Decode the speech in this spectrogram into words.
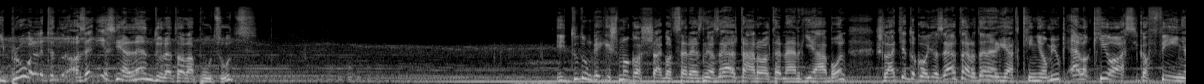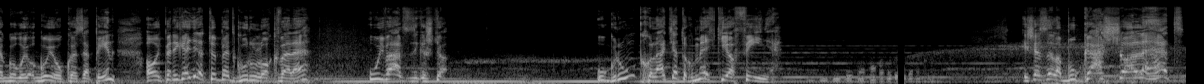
Így próbál, az egész ilyen lendület alapú cucc, így tudunk egy kis magasságot szerezni az eltárolt energiából, és látjátok, hogy az eltárolt energiát kinyomjuk, el a kialszik a fény a golyó közepén, ahogy pedig egyre többet gurulok vele, úgy változik, és hogyha ugrunk, akkor látjátok, megy ki a fénye. És ezzel a bukással lehet,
